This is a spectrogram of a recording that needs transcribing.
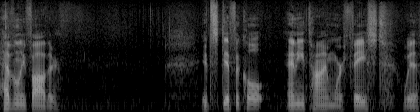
Heavenly Father, it's difficult anytime we're faced with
